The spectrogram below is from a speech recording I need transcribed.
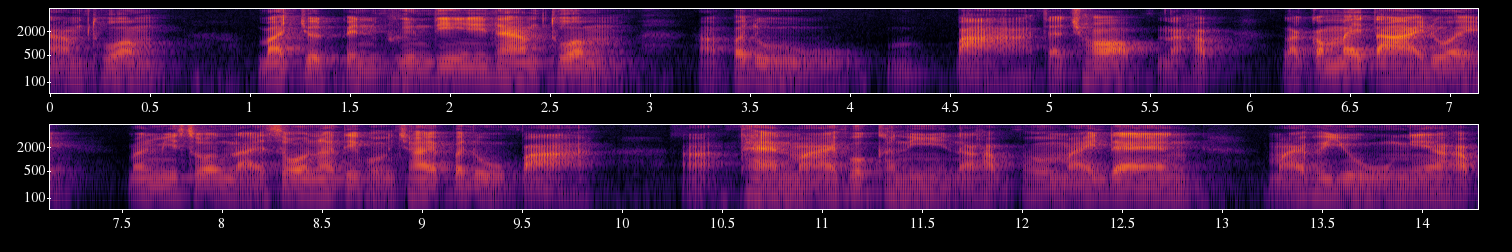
น้ำท่วมบางจุดเป็นพื้นที่ที่น้ำท่วมประดูป่าจะชอบนะครับ แล้วก็ไม่ตายด้วย มันมีโซนหลายโซนนะที่ผมใช้ประดูป่าแทนไม้พวกคันนี้นะครับพวกไม้แดง ไม้พยูงเงี้ยครับ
